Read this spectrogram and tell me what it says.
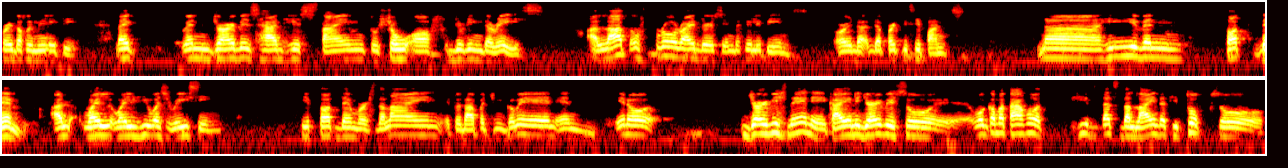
for the community. Like when Jarvis had his time to show off during the race, a lot of pro riders in the Philippines or the, the participants na he even taught them. Al- while while he was racing he taught them where's the line ito dapat yung gawin and you know Jarvis na yan eh. Kaya ni Jarvis so eh, wag ka matakot. He, that's the line that he took. So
